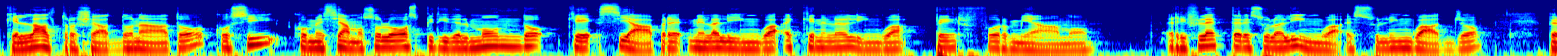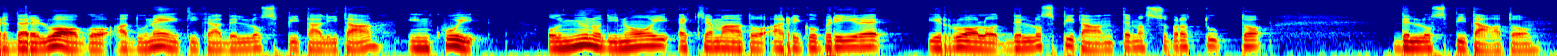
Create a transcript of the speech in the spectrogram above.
che l'altro ci ha donato, così come siamo solo ospiti del mondo che si apre nella lingua e che nella lingua performiamo riflettere sulla lingua e sul linguaggio per dare luogo ad un'etica dell'ospitalità in cui ognuno di noi è chiamato a ricoprire il ruolo dell'ospitante, ma soprattutto dell'ospitato.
